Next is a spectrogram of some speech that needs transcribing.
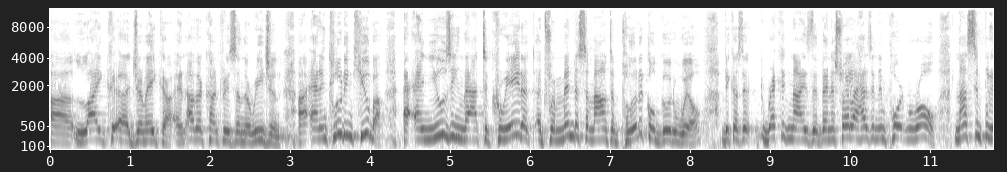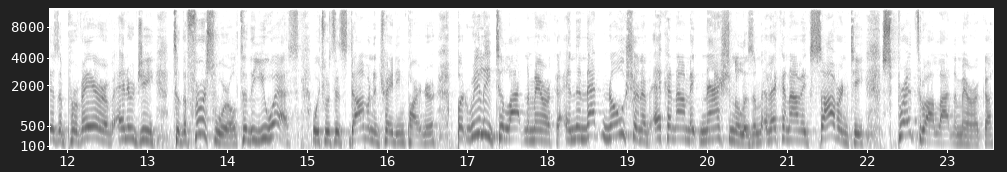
uh, like uh, Jamaica, and other countries in the region, uh, and including Cuba, and using that to create a, a tremendous amount of political goodwill because it recognized that Venezuela has an important role, not simply as a purveyor of energy to the first world, to the U.S., which was its dominant trading partner, but really to Latin America. And then that notion of economic nationalism, of economic sovereignty, spread throughout Latin America.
